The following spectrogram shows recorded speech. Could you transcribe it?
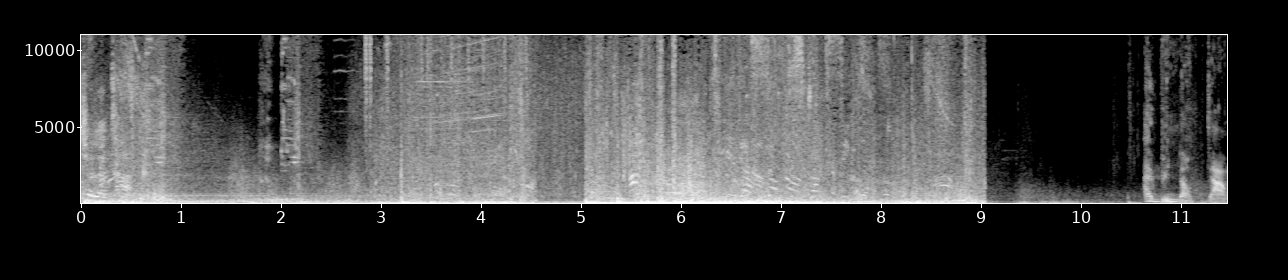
special attack. I've been knocked down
